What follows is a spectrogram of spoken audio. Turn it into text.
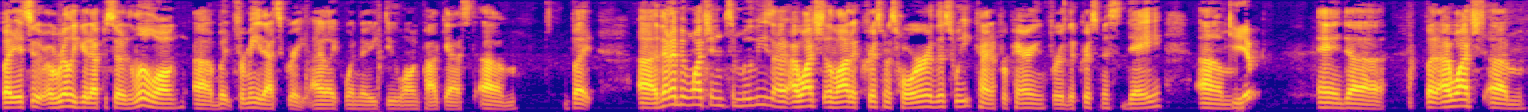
but it's a, a really good episode. A little long, uh, but for me, that's great. I like when they do long podcasts. Um, but uh, then I've been watching some movies. I, I watched a lot of Christmas horror this week, kind of preparing for the Christmas day. Um, yep. and uh, but I watched. Um,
